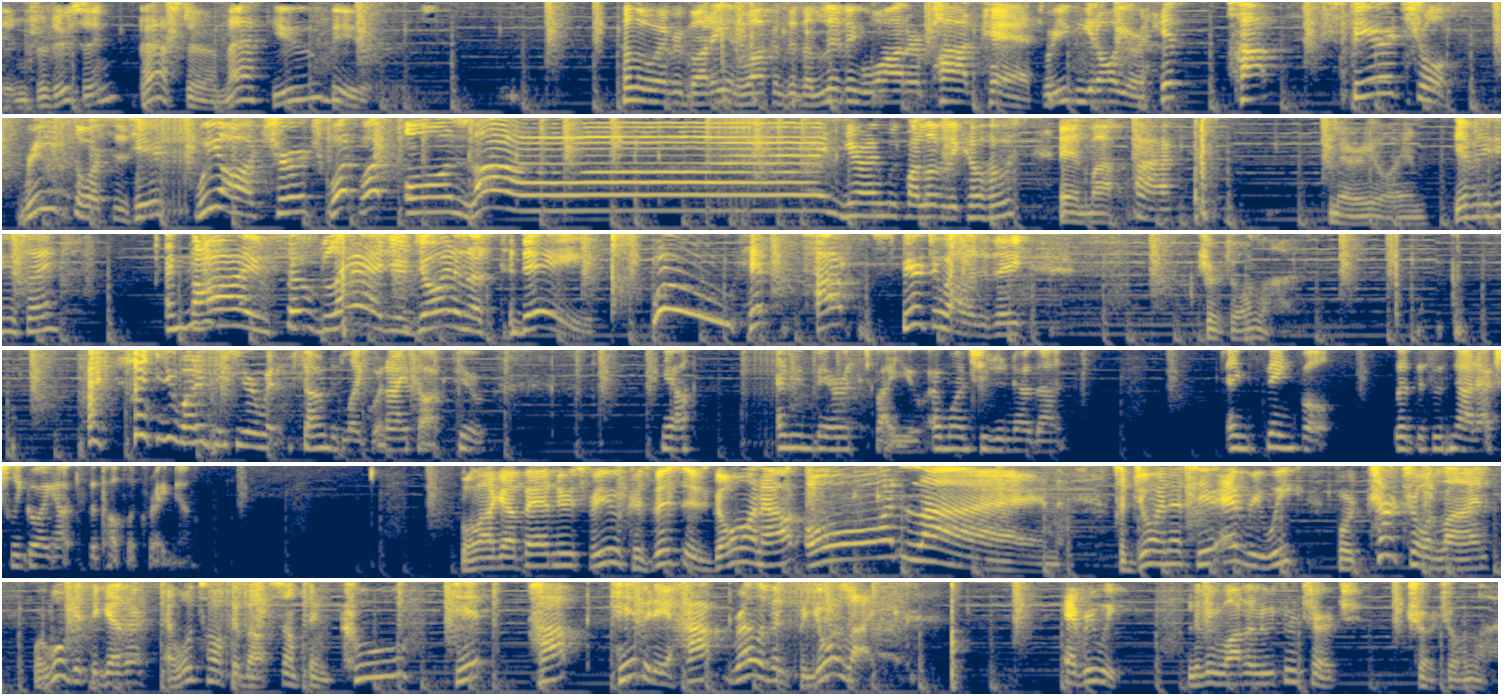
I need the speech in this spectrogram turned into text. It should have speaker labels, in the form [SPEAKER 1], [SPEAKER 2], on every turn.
[SPEAKER 1] Introducing Pastor Matthew Beers. Hello, everybody, and welcome to the Living Water Podcast, where you can get all your hip hop spiritual resources here. We are church, what, what, online. Here I am with my lovely co host and my wife, Miriam. Do you have anything to say?
[SPEAKER 2] I'm really,
[SPEAKER 1] I'm so glad you're joining us today. Woo! Hip spirituality today. Church Online.
[SPEAKER 2] you wanted to hear what it sounded like when I talked too. Yeah, I'm embarrassed by you. I want you to know that. I'm thankful that this is not actually going out to the public right now.
[SPEAKER 1] Well, I got bad news for you because this is going out online. So join us here every week for Church Online, where we'll get together and we'll talk about something cool, hip, hop, hibbity hop, relevant for your life. Every week, Living Water Lutheran Church, Church Online.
